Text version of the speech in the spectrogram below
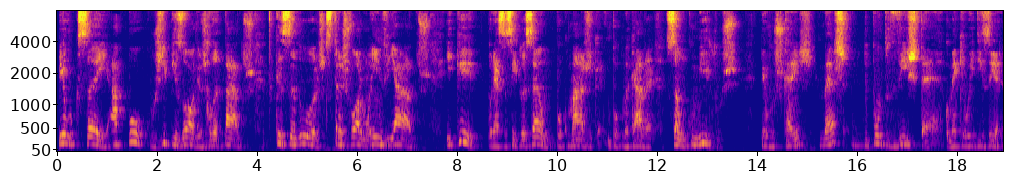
Pelo que sei, há poucos episódios relatados caçadores que se transformam em enviados e que, por essa situação um pouco mágica, um pouco macabra, são comidos pelos cães, mas do ponto de vista, como é que eu ia dizer,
